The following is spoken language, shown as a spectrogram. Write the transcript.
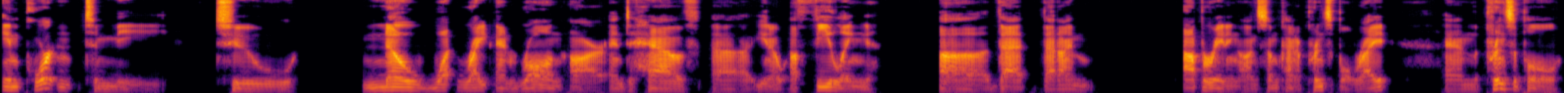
important to me to know what right and wrong are and to have uh you know a feeling uh that that I'm operating on some kind of principle right and the principle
